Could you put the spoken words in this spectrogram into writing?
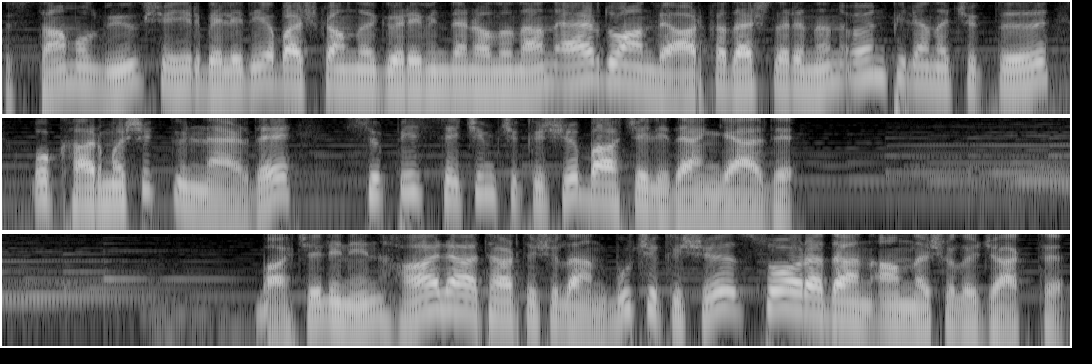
İstanbul Büyükşehir Belediye Başkanlığı görevinden alınan Erdoğan ve arkadaşlarının ön plana çıktığı o karmaşık günlerde sürpriz seçim çıkışı Bahçeli'den geldi. Bahçeli'nin hala tartışılan bu çıkışı sonradan anlaşılacaktı.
